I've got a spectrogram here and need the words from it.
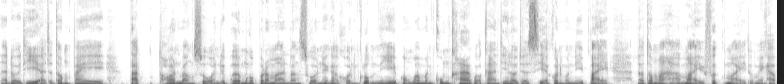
นะโดยที่อาจจะต้องไป ตัดทอนบางส่วน หรือเพิ่มงบประมาณบางส่วนให้กับคนกลุ่มนี้ ผมว่ามันคุ้มค่ากว่าการที่เราจะเสียคนคนนี้ไป แล้วต้องมาหาใหม่ฝึกใหม่ถูกไหมครับ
